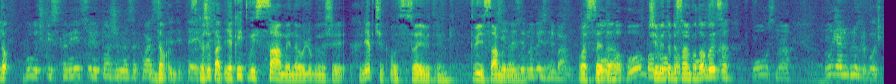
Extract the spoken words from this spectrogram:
да- булочки з корицею, теж на заквасці да- для дітей. скажи так, який твій самий найулюбленіший хлібчик ось з цієї вітринки? Твій самий. Цільнозерновий з грибами. Ось це, да? Бомба, бомба, Чим він тобі саме подобається? Вкусно. Ну, я люблю грибочки.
